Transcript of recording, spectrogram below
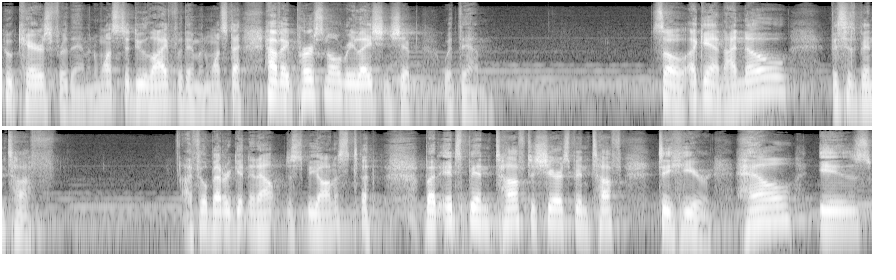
who cares for them and wants to do life with them and wants to have a personal relationship with them. So, again, I know this has been tough. I feel better getting it out, just to be honest. but it's been tough to share, it's been tough to hear. Hell is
